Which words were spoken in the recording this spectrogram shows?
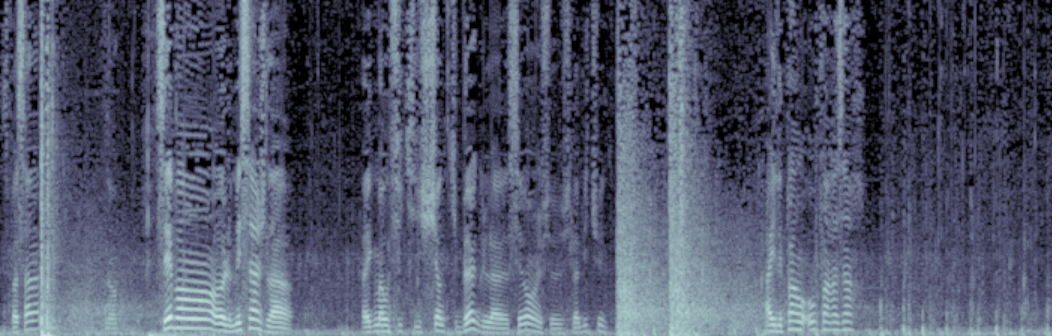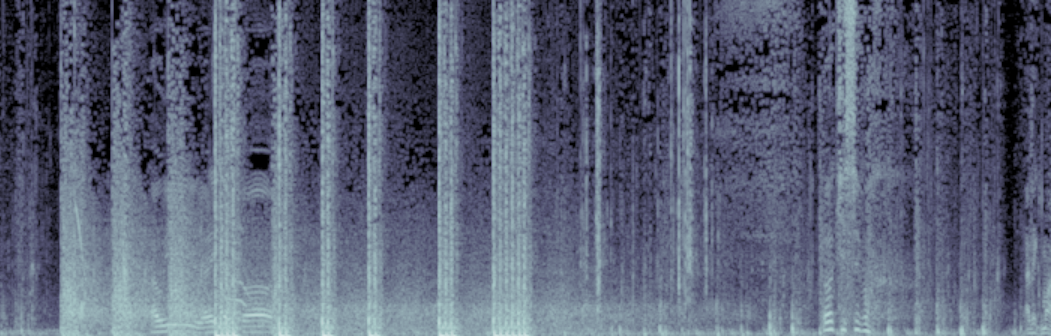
C'est pas ça là? Non. C'est bon Oh le message là Avec ma wifi qui chiante, qui bug là, c'est bon, j'ai l'habitude. Ah il est pas en haut par hasard? Ah oui, allez casse-toi Ok c'est bon. Avec moi,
